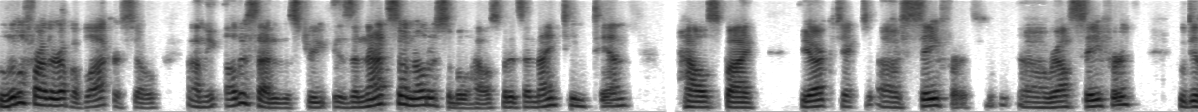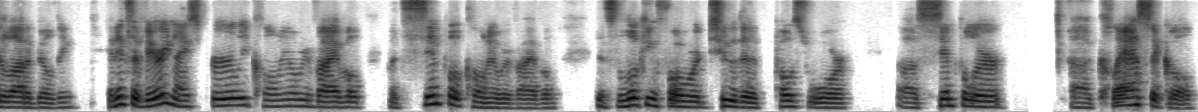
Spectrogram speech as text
A little farther up, a block or so, on the other side of the street is a not so noticeable house, but it's a 1910 house by the architect uh, Seyfarth, uh, Ralph Seyfarth, who did a lot of building. And it's a very nice early colonial revival, but simple colonial revival that's looking forward to the post war, uh, simpler, uh, classical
